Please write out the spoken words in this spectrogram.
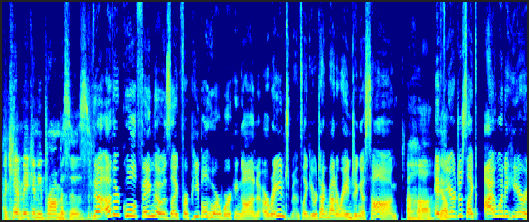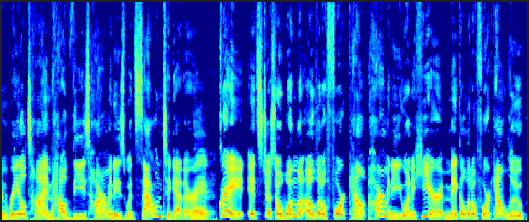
I can't make any promises. The other cool thing though is like for people who are working on arrangements, like you were talking about arranging a song. Uh huh. If you're just like, I want to hear in real time how these harmonies would sound together, Right. great. It's just a one a little four count harmony you want to hear. Make a little four count loop,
